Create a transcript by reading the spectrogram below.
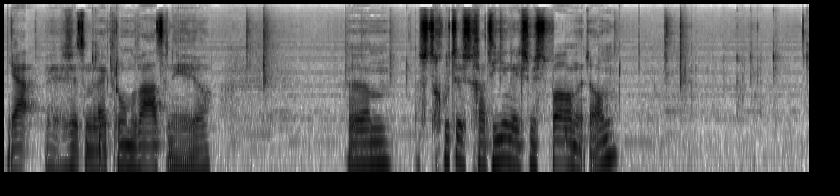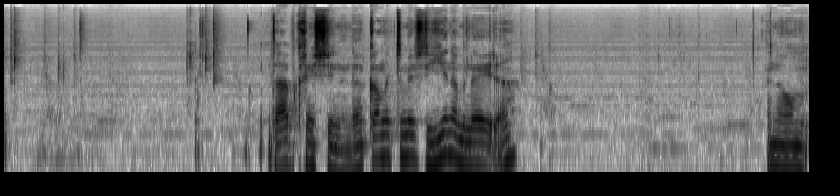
Ja, we zetten hem lekker onder water neer, joh. Um, als het goed is, gaat hier niks meer spannen dan. Daar heb ik geen zin in. Dan kan ik tenminste hier naar beneden. En dan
